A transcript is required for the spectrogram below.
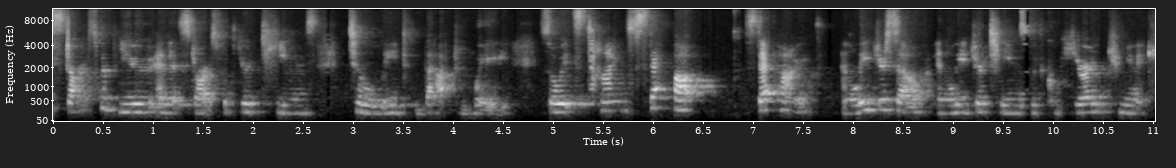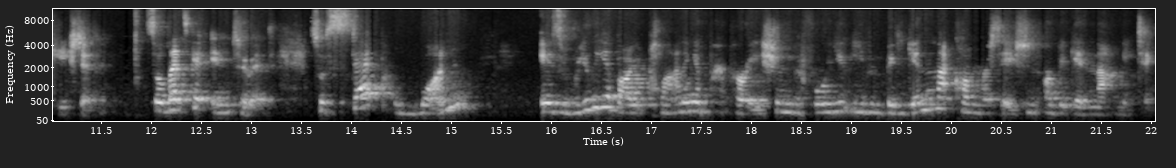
starts with you and it starts with your teams to lead that way. So it's time to step up, step out, and lead yourself and lead your teams with coherent communication. So let's get into it. So step one is really about planning and preparation before you even begin that conversation or begin that meeting.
